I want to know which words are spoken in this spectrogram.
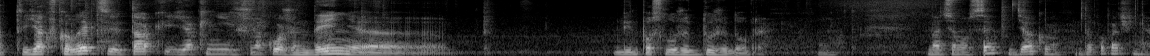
От, як в колекцію, так і як ніж на кожен день. е, Він послужить дуже добре. От. На цьому все. Дякую. До побачення.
